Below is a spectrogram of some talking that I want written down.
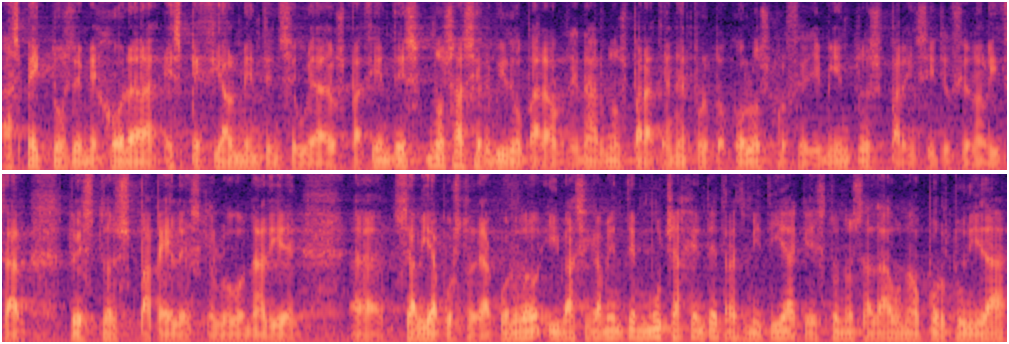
aspectos de mejora especialmente en seguridad de los pacientes, nos ha servido para ordenarnos, para tener protocolos, procedimientos, para institucionalizar todos estos papeles que luego nadie eh, se había puesto de acuerdo y básicamente mucha gente transmitía que esto nos ha dado una oportunidad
